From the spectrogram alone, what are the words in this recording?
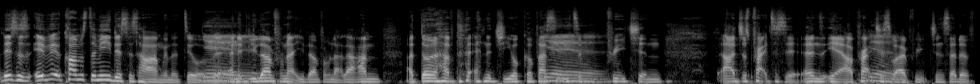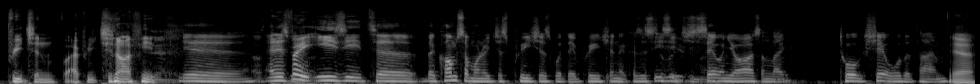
this is if it comes to me, this is how I'm gonna deal with it. And if you learn from that, you learn from that. Like I'm, I don't have the energy or capacity Yeah. to preach, and I just practice it. And yeah, I practice Yeah. what I preach instead of preaching what I preach. You know what I mean? Yeah. Yeah, and it's true. very easy to become someone who just preaches what they preach in it because it's easy to just sit on your ass and like talk shit all the time. Yeah.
